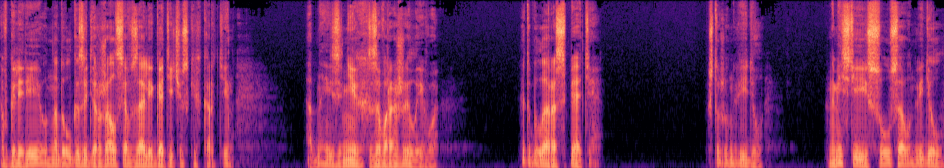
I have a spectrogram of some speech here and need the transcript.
В галерее он надолго задержался в зале готических картин. Одна из них заворожила его. Это было распятие. Что же он видел — на месте Иисуса он видел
